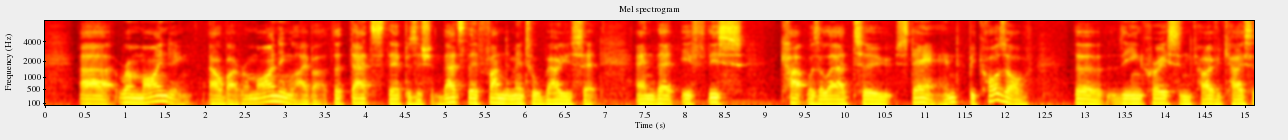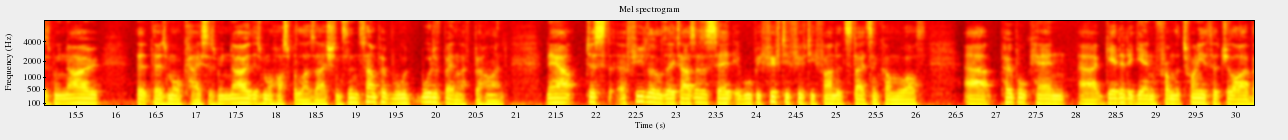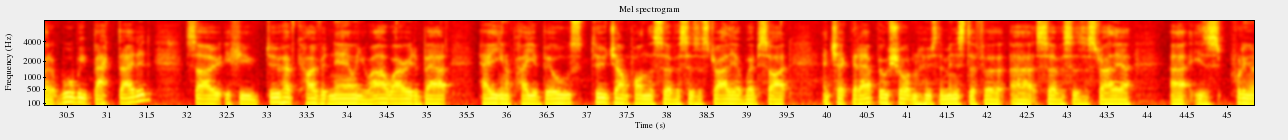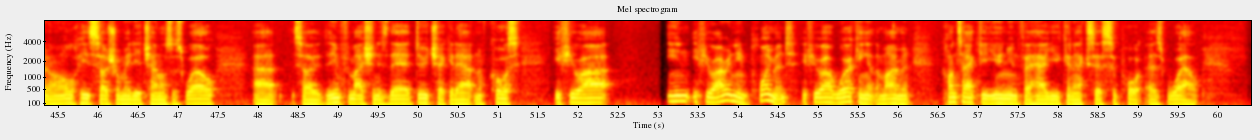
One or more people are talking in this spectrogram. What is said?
uh, reminding Albo, reminding Labor that that's their position, that's their fundamental value set, and that if this cut was allowed to stand because of the the increase in COVID cases, we know that there's more cases. We know there's more hospitalisations, and some people would, would have been left behind. Now, just a few little details. As I said, it will be 50 50 funded states and Commonwealth. Uh, people can uh, get it again from the 20th of July, but it will be backdated. So if you do have COVID now and you are worried about how you're going to pay your bills, do jump on the Services Australia website and check that out. Bill Shorten, who's the Minister for uh, Services Australia, uh, is putting it on all his social media channels as well. Uh, so the information is there. Do check it out. And of course, if you are in if you are in employment, if you are working at the moment, contact your union for how you can access support as well.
